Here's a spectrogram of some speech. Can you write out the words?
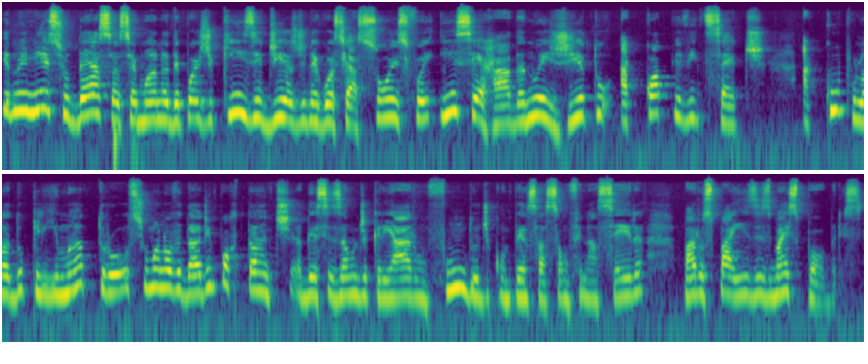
E no início dessa semana, depois de 15 dias de negociações, foi encerrada no Egito a COP27 a cúpula do clima trouxe uma novidade importante: a decisão de criar um fundo de compensação financeira para os países mais pobres,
